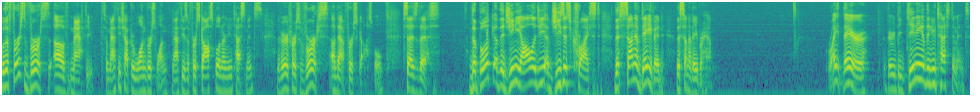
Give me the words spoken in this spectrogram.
Well, the first verse of Matthew, so Matthew chapter 1, verse 1, Matthew is the first gospel in our New Testaments. The very first verse of that first gospel says this The book of the genealogy of Jesus Christ, the son of David, the son of Abraham. Right there, the very beginning of the New Testament,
